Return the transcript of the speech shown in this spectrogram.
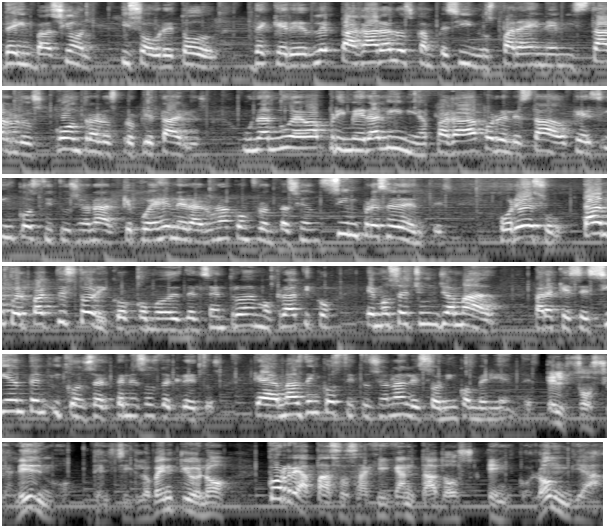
de invasión y sobre todo de quererle pagar a los campesinos para enemistarlos contra los propietarios, una nueva primera línea pagada por el Estado que es inconstitucional, que puede generar una confrontación sin precedentes. Por eso, tanto el pacto histórico como desde el Centro Democrático hemos hecho un llamado para que se sienten y concerten esos decretos, que además de inconstitucionales son inconvenientes. El socialismo del siglo XXI corre a pasos agigantados en Colombia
